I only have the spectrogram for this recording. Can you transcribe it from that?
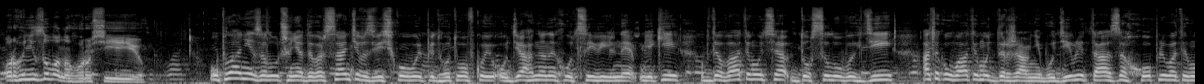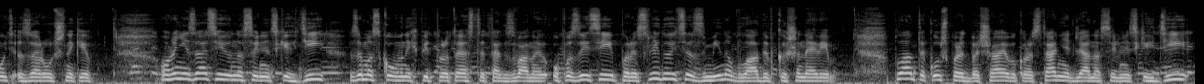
організованого Росією. У плані залучення диверсантів з військовою підготовкою одягнених у цивільне, які вдаватимуться до силових дій, атакуватимуть державні будівлі та захоплюватимуть заручників. Організацією насильницьких дій, замаскованих під протести так званої опозиції, переслідується зміна влади в Кишиневі. План також передбачає використання для насильницьких дій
